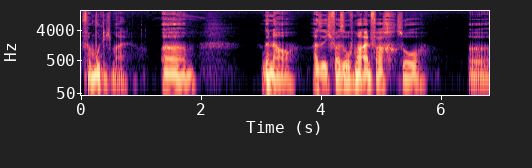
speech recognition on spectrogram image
Vermute ich mal. Ähm, genau. Also ich versuche mal einfach so äh,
